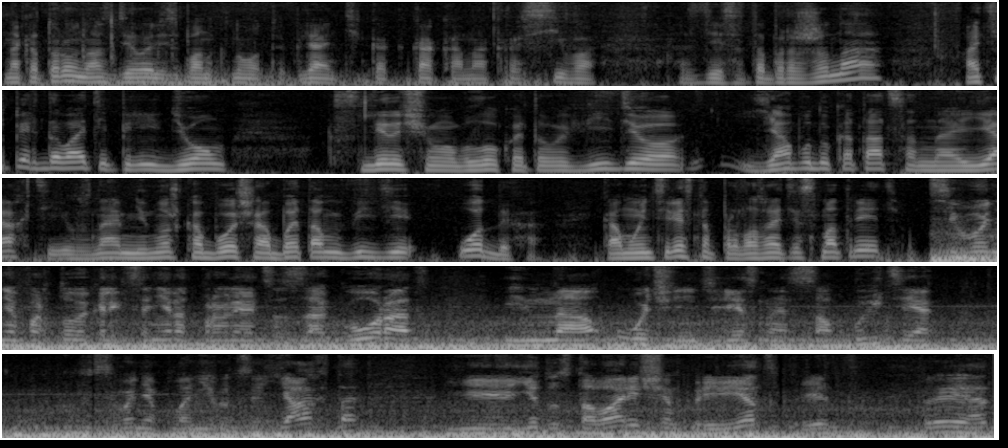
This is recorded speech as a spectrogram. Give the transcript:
на которой у нас делались банкноты. Гляньте, как, как она красиво здесь отображена. А теперь давайте перейдем к следующему блоку этого видео. Я буду кататься на яхте и узнаем немножко больше об этом виде отдыха. Кому интересно, продолжайте смотреть. Сегодня фартовый коллекционер отправляется за город и на очень интересное событие. Сегодня планируется яхта. И еду с товарищем. Привет. Привет. Привет.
